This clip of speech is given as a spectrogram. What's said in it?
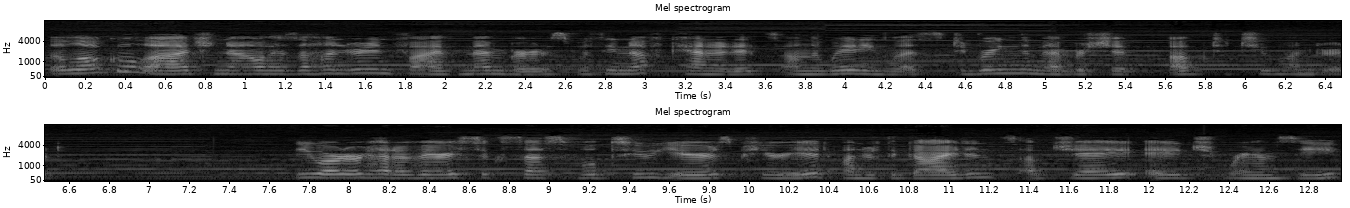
The local lodge now has 105 members, with enough candidates on the waiting list to bring the membership up to 200. The order had a very successful two years period under the guidance of J. H. Ramsey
